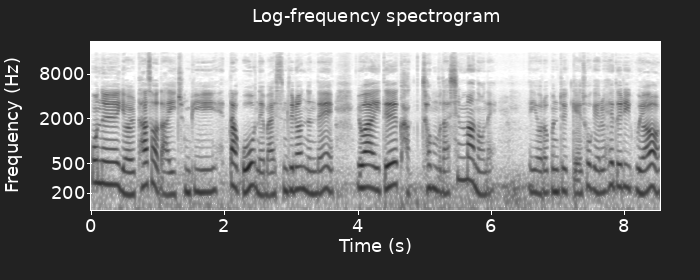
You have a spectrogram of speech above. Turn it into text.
오늘 15 아이 준비했다고 네, 말씀드렸는데 이 아이들 각 전부 다 10만원에 네, 여러분들께 소개를 해드리고요.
